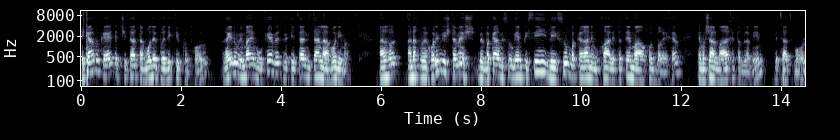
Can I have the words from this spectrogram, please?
הכרנו כעת את שיטת ה-Model Predictive Control, ראינו ממה היא מורכבת וכיצד ניתן לעבוד עימה. אנחנו יכולים להשתמש בבקר מסוג MPC ליישום בקרה נמוכה לתתי מערכות ברכב, למשל מערכת הבלמים בצד שמאל,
